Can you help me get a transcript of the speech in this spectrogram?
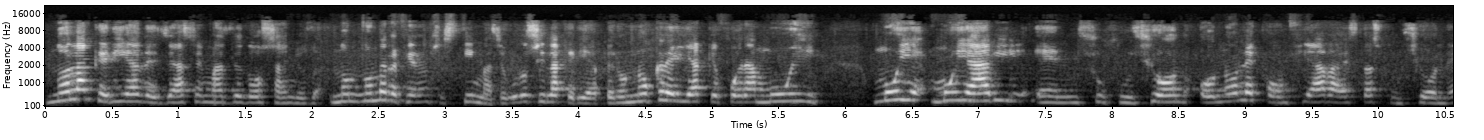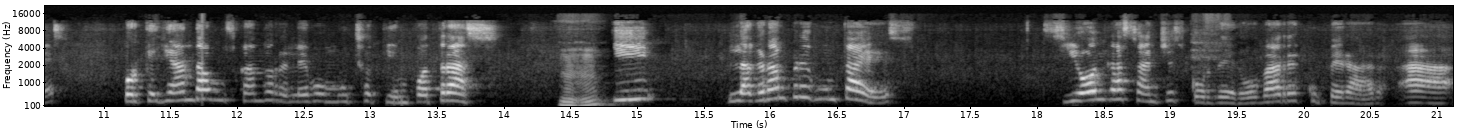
No la quería desde hace más de dos años. No, no me refiero a su estima, seguro sí la quería, pero no creía que fuera muy, muy, muy hábil en su función o no le confiaba estas funciones, porque ya anda buscando relevo mucho tiempo atrás. Y la gran pregunta es si Olga Sánchez Cordero va a recuperar a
